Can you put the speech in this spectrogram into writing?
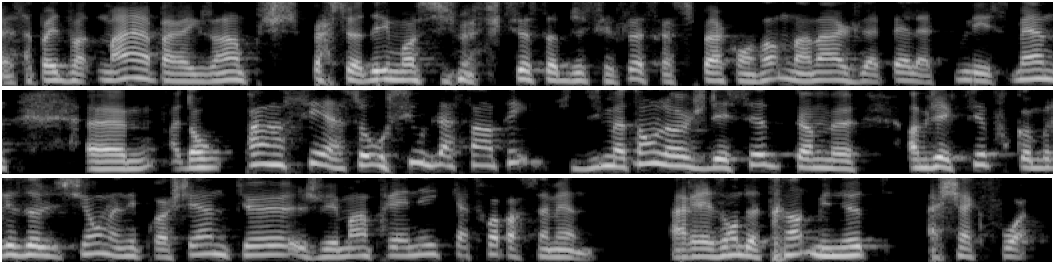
Euh, ça peut être votre mère, par exemple. Je suis persuadé, moi, si je me fixais cet objectif-là, elle serait super contente. Ma mère, je l'appelle à tous les semaines. Euh, donc, pensez à ça aussi ou de la santé. Tu dis, mettons, là, je décide comme euh, objectif ou comme résolution l'année prochaine que je vais m'entraîner quatre fois par semaine à raison de 30 minutes à chaque fois.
